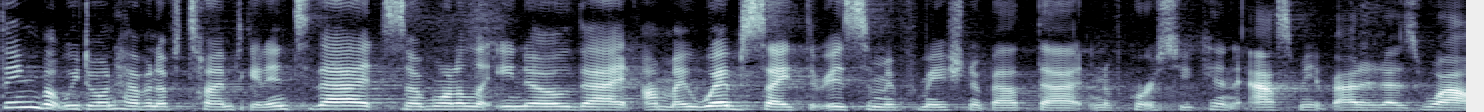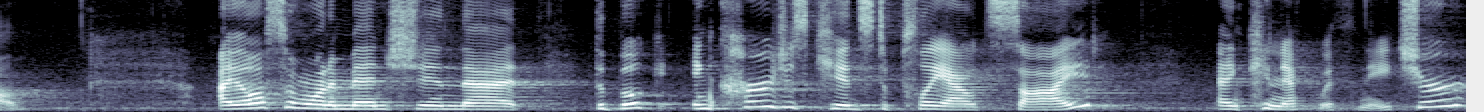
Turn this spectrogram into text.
thing, but we don't have enough time to get into that. So I want to let you know that on my website there is some information about that, and of course you can ask me about it as well. I also want to mention that the book encourages kids to play outside and connect with nature,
